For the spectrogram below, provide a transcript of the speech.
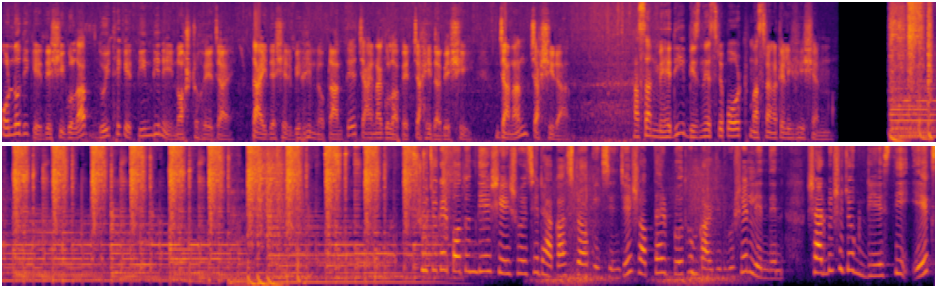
অন্যদিকে দেশি গোলাপ দুই থেকে তিন দিনেই নষ্ট হয়ে যায়। তাই দেশের বিভিন্ন প্রান্তে চায়না গোলাপের চাহিদা বেশি। জানান চাষিরা। Hasan Mehedi, business report Maasranga television. সূচকের পতন দিয়ে শেষ হয়েছে ঢাকা স্টক এক্সচেঞ্জে সপ্তাহের প্রথম কার্যদিবসের লেনদেন। সার্বিক সূচক ডিএসসি এক্স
